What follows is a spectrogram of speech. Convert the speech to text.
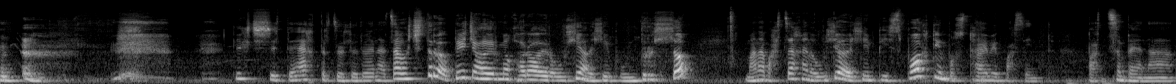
хэрэг. Гэх жишээтэй айхтар зүйлүүд байна. За өчтөр Бэж 2022 өвлийн олимп өндөрлөлөө. Манай Бацаахийн өвлийн олимпийн спортын бус таймыг бас энд батсан байна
